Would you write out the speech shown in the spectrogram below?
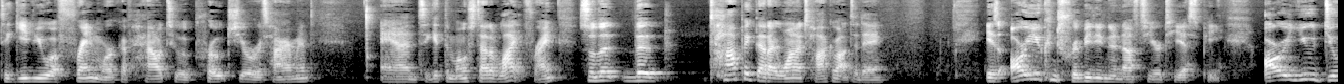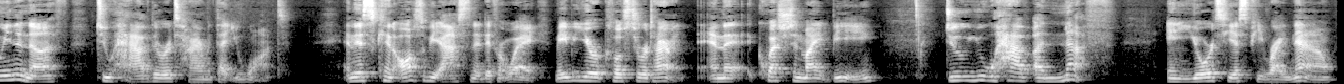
to give you a framework of how to approach your retirement and to get the most out of life, right? So the the topic that I want to talk about today is are you contributing enough to your TSP? Are you doing enough to have the retirement that you want? And this can also be asked in a different way. Maybe you're close to retirement and the question might be do you have enough in your TSP right now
